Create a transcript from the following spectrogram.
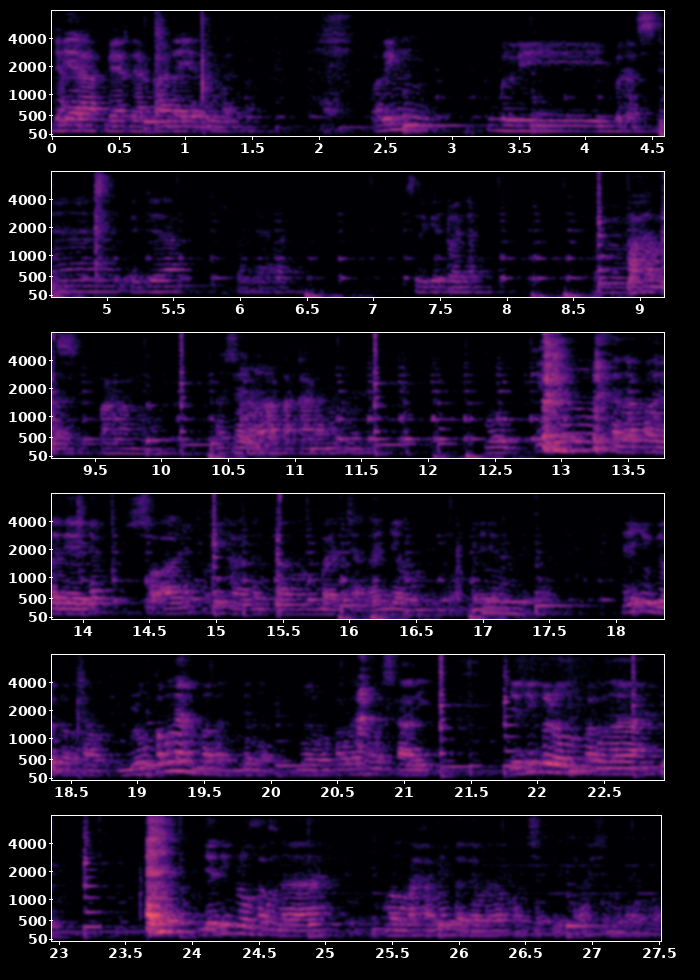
jakat biar jakat bayar fitrah paling beli berasnya aja supaya sedikit banyak Paham lah. paham. Masalah katakan mungkin kenapa nggak diajak? Soalnya perihal tentang bacaan aja mungkin ya bayar Hmm. fitrah saya juga pertama belum pernah bahkan benar belum pernah sama sekali. Jadi belum pernah jadi belum pernah memahami bagaimana konsep fitrah sebenarnya.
